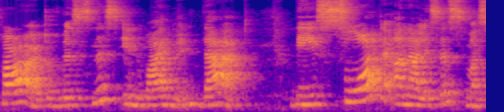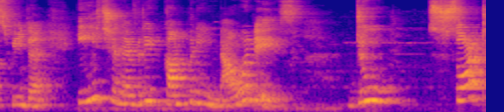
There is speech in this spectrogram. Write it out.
part of business environment that the SWOT analysis must be done. Each and every company nowadays do SWOT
